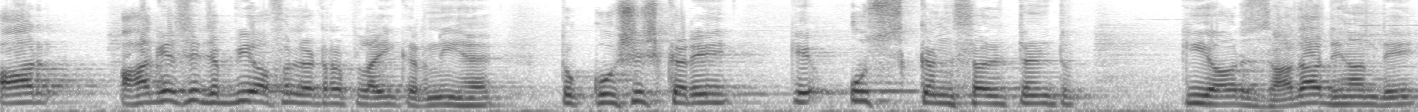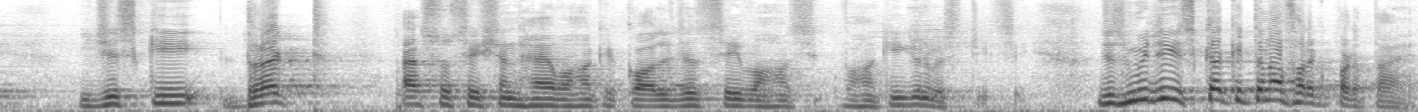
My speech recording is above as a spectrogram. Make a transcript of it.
और आगे से जब भी ऑफ़र लेटर अप्लाई करनी है तो कोशिश करें कि उस कंसल्टेंट की और ज़्यादा ध्यान दें, जिसकी डायरेक्ट एसोसिएशन है वहाँ के कॉलेजेस से, वहाँ से, वहाँ की यूनिवर्सिटी से। जिसमें जी इसका कितना फ़र्क पड़ता है?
